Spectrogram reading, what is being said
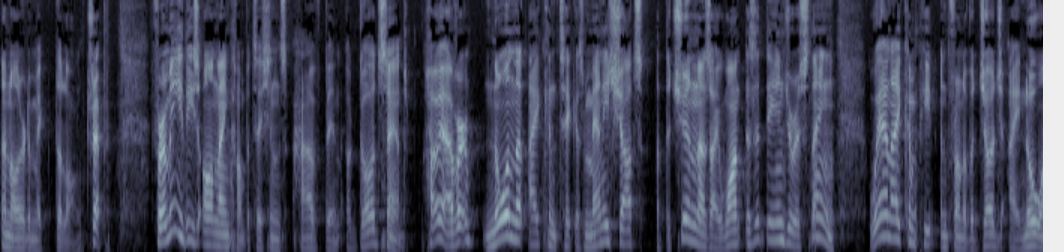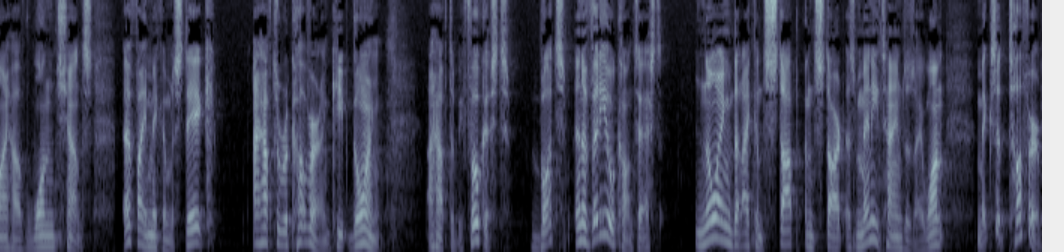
in order to make the long trip. For me, these online competitions have been a godsend. However, knowing that I can take as many shots at the tune as I want is a dangerous thing. When I compete in front of a judge, I know I have one chance. If I make a mistake, I have to recover and keep going. I have to be focused. But in a video contest, knowing that I can stop and start as many times as I want makes it tougher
